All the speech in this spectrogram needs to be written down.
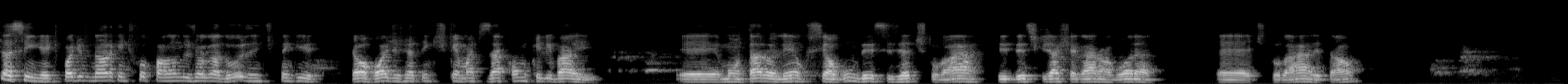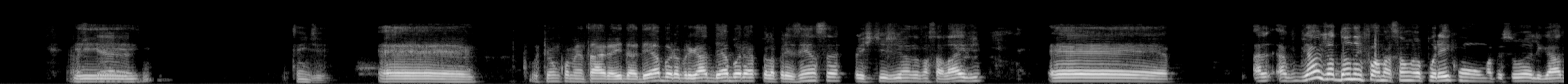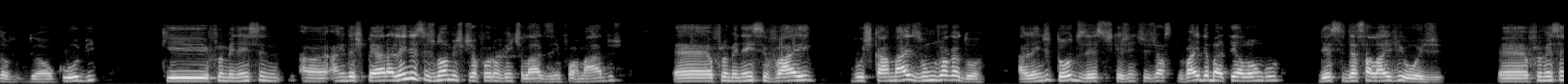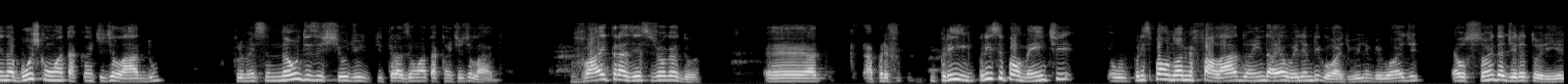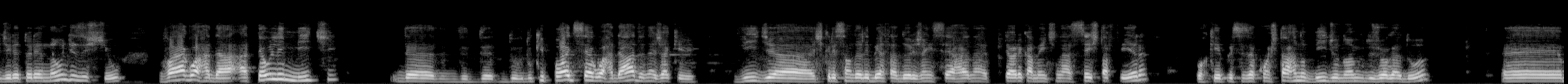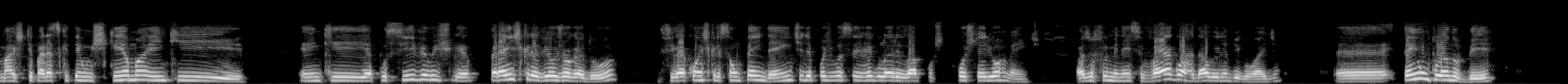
assim, a gente pode, na hora que a gente for falando dos jogadores, a gente tem que. É, o Roger já tem que esquematizar como que ele vai é, montar o elenco, se algum desses é titular, desses que já chegaram agora é titular e tal. Acho e... é... Entendi. É, tem um comentário aí da Débora. Obrigado, Débora, pela presença, prestigiando a nossa live. É, já, já, dando a informação, eu apurei com uma pessoa ligada ao, ao clube que o Fluminense ainda espera, além desses nomes que já foram ventilados e informados, é, o Fluminense vai buscar mais um jogador, além de todos esses que a gente já vai debater ao longo desse, dessa live hoje. É, o Fluminense ainda busca um atacante de lado, o Fluminense não desistiu de, de trazer um atacante de lado. Vai trazer esse jogador. É, a, a, principalmente, o principal nome falado ainda é o William Bigode. William Bigode é o sonho da diretoria, a diretoria não desistiu, vai aguardar até o limite do, do, do, que pode ser aguardado, né, já que vide a inscrição da Libertadores já encerra na, teoricamente na sexta-feira, porque precisa constar no bid o nome do jogador é, mas te parece que tem um esquema em que, em que é possível é, pré-inscrever o jogador, ficar com a inscrição pendente e depois você regularizar posteriormente. Mas o Fluminense vai aguardar o William Bigode. É, tem um plano B,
